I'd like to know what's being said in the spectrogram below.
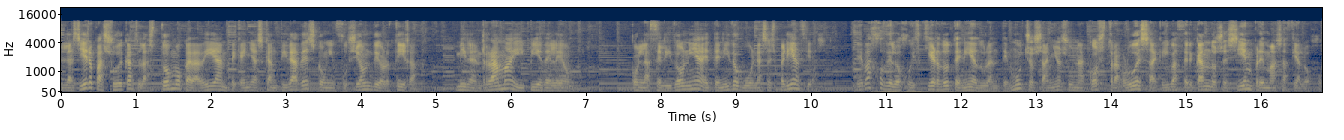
Las hierbas suecas las tomo cada día en pequeñas cantidades con infusión de ortiga, milenrama y pie de león. Con la celidonia he tenido buenas experiencias. Debajo del ojo izquierdo tenía durante muchos años una costra gruesa que iba acercándose siempre más hacia el ojo.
